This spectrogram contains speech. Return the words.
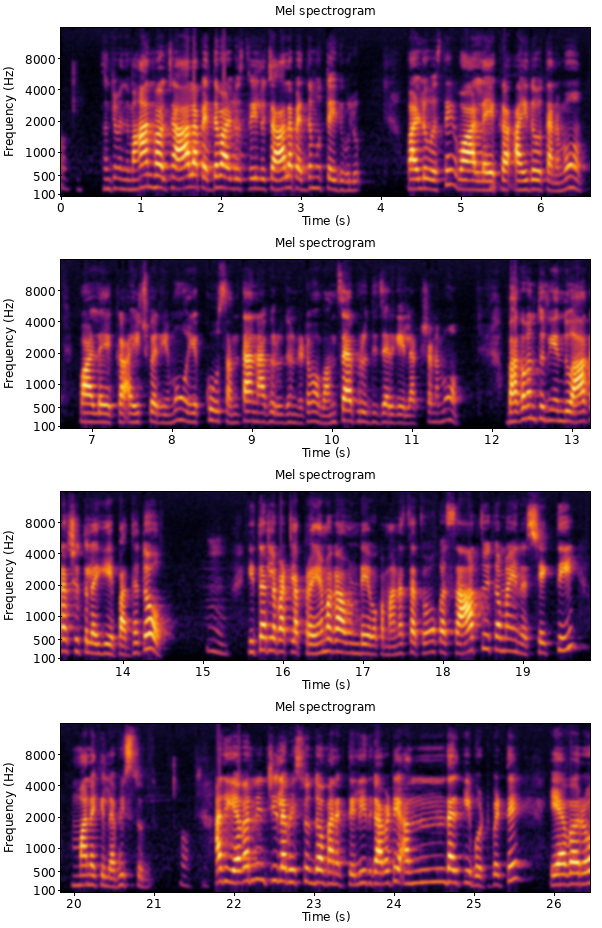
ఓకే. కొంతమంది మహానుభావులు చాలా పెద్దవాళ్ళు స్త్రీలు చాలా పెద్ద ముత్తైదువులు. వాళ్ళు వస్తే వాళ్ళ యొక్క ఐదవతనము వాళ్ళ యొక్క ఐశ్వర్యము ఎక్కువ సంతానాభివృద్ధి ఉండటము వంశాభివృద్ధి జరిగే లక్షణము భగవంతుని ఎందు ఆకర్షితులయ్యే పద్ధతో. ఇతరుల పట్ల ప్రేమగా ఉండే ఒక మనస్తత్వం ఒక సాత్వికమైన శక్తి మనకి లభిస్తుంది. అది ఎవరి నుంచి లభిస్తుందో మనకు తెలియదు కాబట్టి అందరికీ బొట్టు పెడితే ఎవరో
